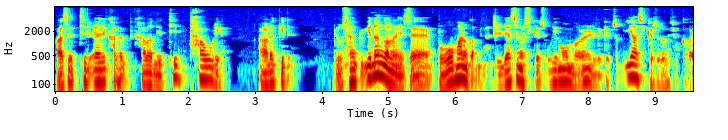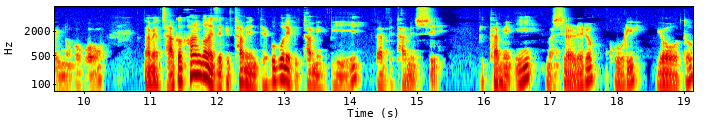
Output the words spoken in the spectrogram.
아세틸 L 카르니틴, 타우린, 아르기닌, 유산균 이런 거는 이제 보험하는 겁니다. 릴레이션을 시켜서 우리 몸을 이렇게 좀 이완시켜주는 효과가 있는 거고 그 다음에 자극하는 거는 이제 비타민 대부분의 비타민 B, 그다음 비타민 C, 비타민 E, 뭐 셀레늄, 구리, 요오드,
